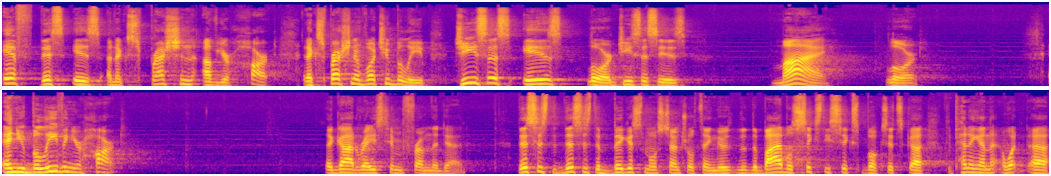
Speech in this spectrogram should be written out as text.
if this is an expression of your heart, an expression of what you believe. Jesus is Lord. Jesus is my Lord. And you believe in your heart that God raised him from the dead. This is the, this is the biggest, most central thing. The, the, Bible's 66 books. It's got, depending on what, uh,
